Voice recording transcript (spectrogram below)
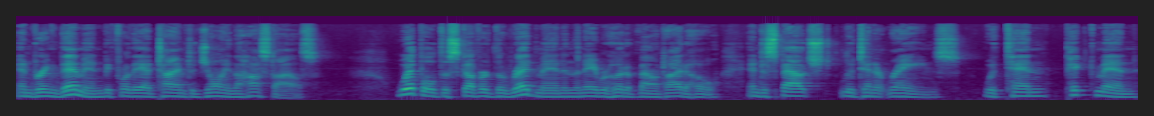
and bring them in before they had time to join the hostiles. Whipple discovered the red men in the neighborhood of Mount Idaho and dispatched Lieutenant Rains with ten picked men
